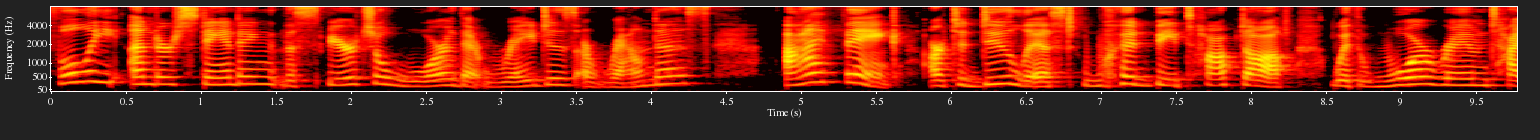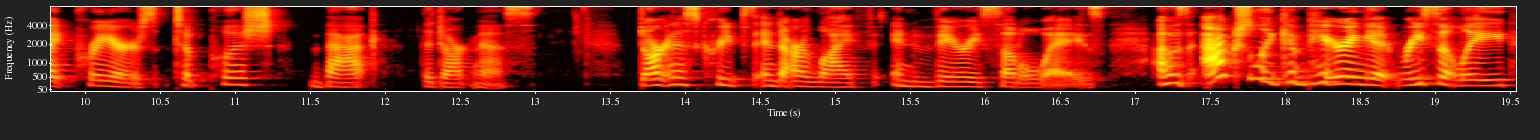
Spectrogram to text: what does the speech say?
fully understanding the spiritual war that rages around us, I think our to do list would be topped off with war room type prayers to push back the darkness. Darkness creeps into our life in very subtle ways. I was actually comparing it recently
